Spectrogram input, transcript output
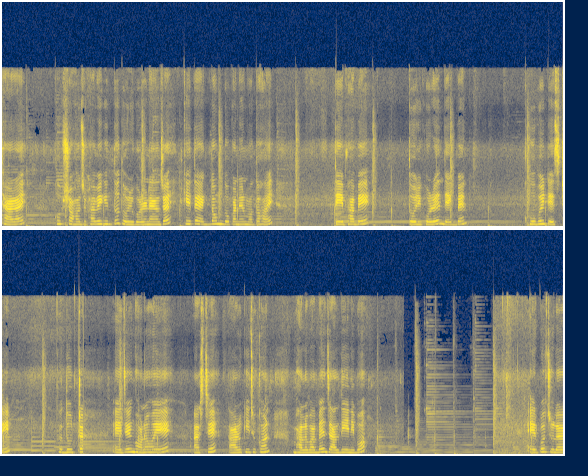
ছাড়াই খুব সহজভাবে কিন্তু তৈরি করে নেওয়া যায়। খেতে একদম দোকানের মতো হয়। তো এভাবে তৈরি করে দেখবেন, খুবই টেস্টি তো দুধটা এই যে ঘন হয়ে আসছে আরও কিছুক্ষণ ভালোভাবে জাল দিয়ে নিব। এরপর চুলার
